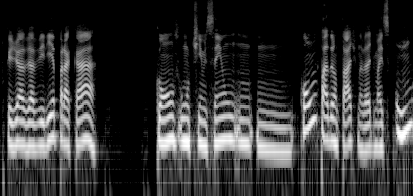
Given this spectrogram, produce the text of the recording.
Porque já, já viria para cá com um time sem um, um- um- com um padrão tático, na verdade, mas um,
